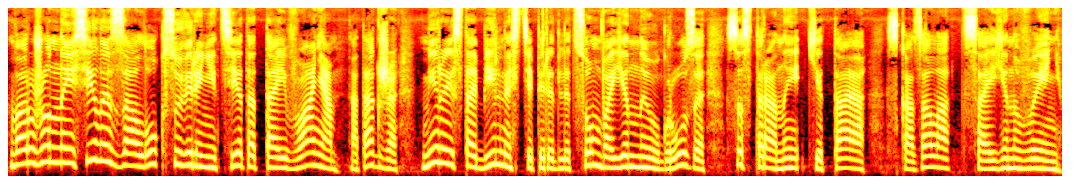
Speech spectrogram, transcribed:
Вооруженные силы – залог суверенитета Тайваня, а также мира и стабильности перед лицом военной угрозы со стороны Китая, сказала Цай Янвэнь.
